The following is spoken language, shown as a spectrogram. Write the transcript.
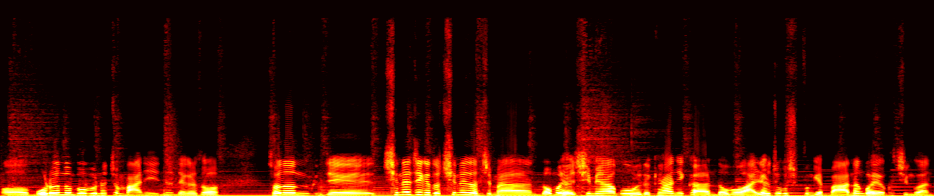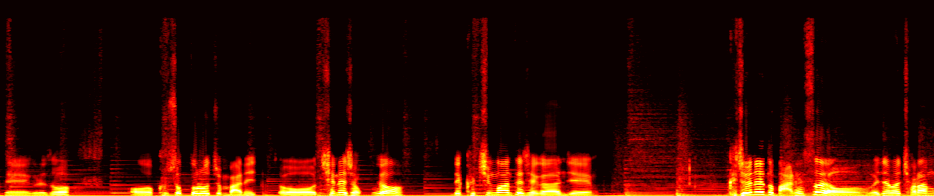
어, 모르는 부분은 좀 많이 있는데 그래서 저는 이제 친해지기도 친해졌지만 너무 열심히 하고 이렇게 하니까 너무 알려주고 싶은 게 많은 거예요 그 친구한테. 그래서 어, 급속도로 좀 많이 어, 친해졌고요. 근데 그 친구한테 제가 이제 그 전에도 말했어요. 왜냐면 저랑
